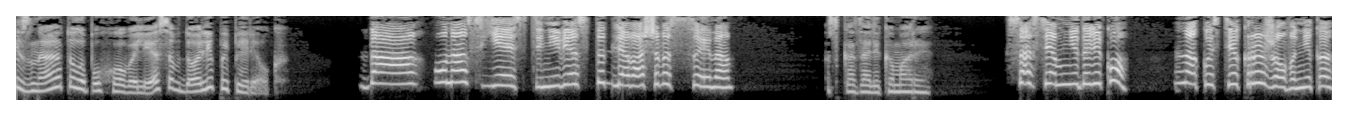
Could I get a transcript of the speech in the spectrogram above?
и знают лопуховый лес вдоль и поперек. «Да, у нас есть невеста для вашего сына», — сказали комары. «Совсем недалеко, на кусте крыжовника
